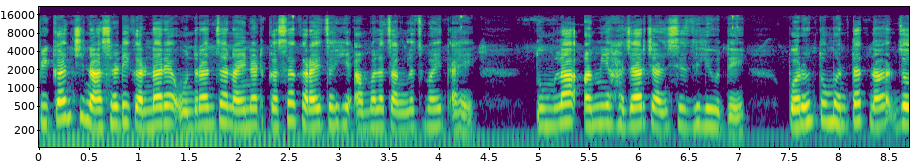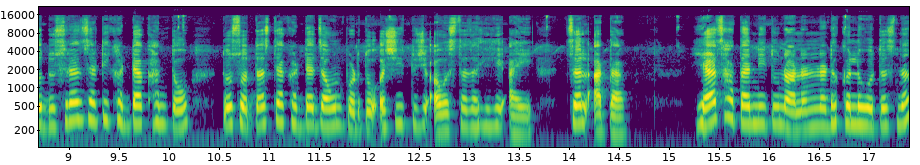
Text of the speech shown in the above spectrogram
पिकांची नासाडी करणाऱ्या उंदरांचा नायनाट कसा करायचा हे आम्हाला चांगलंच माहीत आहे. तुम्हाला आम्ही हजार चान्सेस दिले होते. परंतु म्हणतात ना जो दुसऱ्यांसाठी खड्डा खांदतो तो स्वतःच त्या खड्ड्यात जाऊन पडतो अशी तुझी अवस्था झालेली आहे. चल आता. ह्याच हातांनी तू नानांना ढकललं होतंस ना?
